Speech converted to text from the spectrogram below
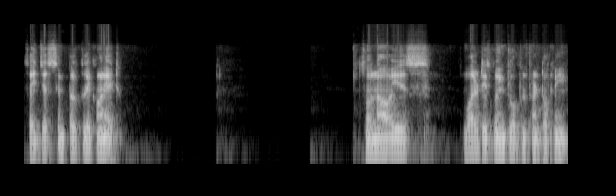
So i just simple click on it. So now is wallet is going to open front of me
